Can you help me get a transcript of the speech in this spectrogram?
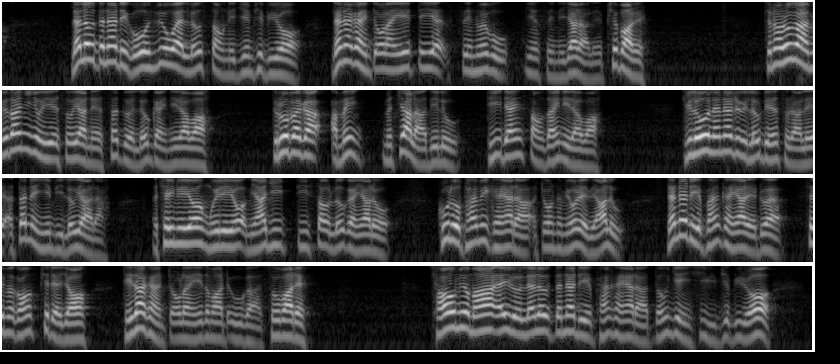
လက်လုံတနက်တွေကိုလျှို့ဝှက်လှုပ်ဆောင်နေခြင်းဖြစ်ပြီးတော့လက်နက်ကင်တော်လိုင်းရေးတရက်ဆင်နွှဲဖို့ပြင်ဆင်နေကြတာလည်းဖြစ်ပါတယ်။ကျွန်တော်တို့ကမြို့သားညီညွတ်ရေးအစိုးရနဲ့ဆက်သွယ်လုပ်ကင်နေတာပါ။သူတို့ဘက်ကအမိန့် မကြလာသေးလို့ဒီအတိုင်းဆောင်ဆိုင်နေတာပါ။ဒီလိုလက်နက်တွေလုပ်တယ်ဆိုတာလေအသက်နဲ့ရင်းပြီးလုပ်ရတာအချိန်တွေရောငွေတွေရောအများကြီးတီးဆောက်လုပ်ကန်ရတော့ခုလိုဖမ်းမိခံရတာအတော်နှမျောတယ်ဗျာလို့လက်နက်တွေဖမ်းခံရတဲ့အတွက်စိတ်မကောင်းဖြစ်တဲ့ကြောင်းဒေသခံတော်လှန်ရေးသမားတဦးကဆိုပါတယ်ချောင်းမြို့မှာအဲ့ဒီလိုလက်လုံတနက်တွေဖမ်းခံရတာ၃ကြိမ်ရှိပြီဖြစ်ပြီးတော့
